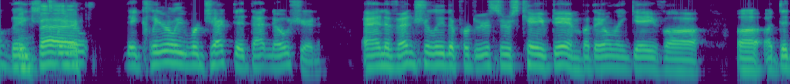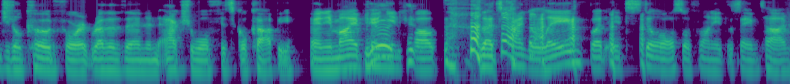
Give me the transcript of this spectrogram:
they in clear- fact, they clearly rejected that notion, and eventually the producers caved in, but they only gave uh, a, a digital code for it rather than an actual physical copy. And in my You know, opinion, can- well, that's kind of lame, but it's still also funny at the same time.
